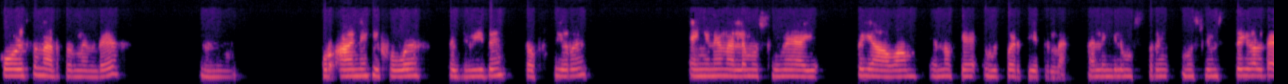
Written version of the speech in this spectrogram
കോഴ്സ് നടത്തുന്നുണ്ട്. ഖുർആൻ ഹിഫുവ് തജ്വീദ് തഫ്സീർ എങ്ങനെ നല്ല മുസ്ലിമായി സ്ത്രീ ആവാം എന്നൊക്കെ ഉൾപ്പെടുത്തിയിട്ടുള്ള അല്ലെങ്കിൽ മുസ്ലിം മുസ്ലിം സ്ത്രീകളുടെ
